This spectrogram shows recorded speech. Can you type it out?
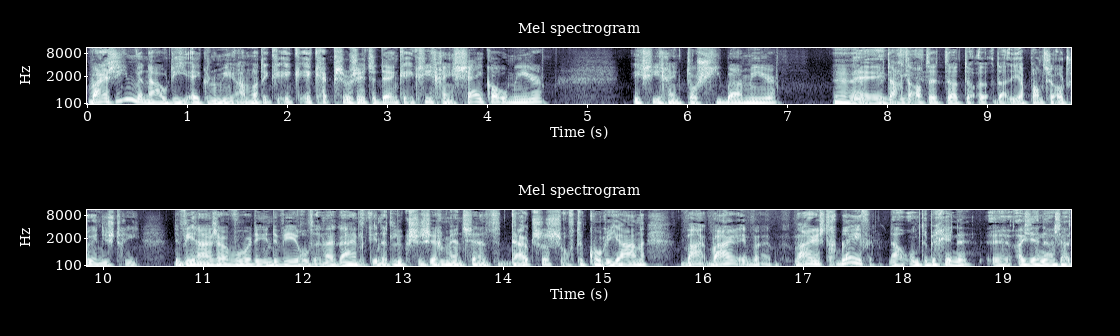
waar zien we nou die economie aan? Want ik, ik, ik heb zo zitten denken, ik zie geen Seiko meer. Ik zie geen Toshiba meer. Uh, we dachten altijd dat de, Japanse auto-industrie de winnaar zou worden in de wereld. En uiteindelijk in het luxe segment zijn het de Duitsers of de Koreanen. Waar, waar, waar is het gebleven? Nou, om te beginnen, uh, als jij naar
